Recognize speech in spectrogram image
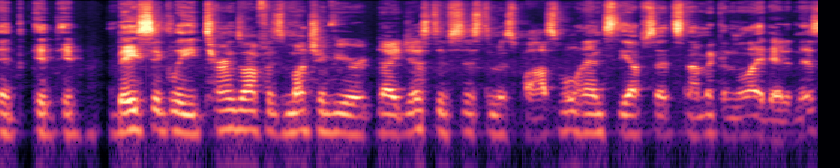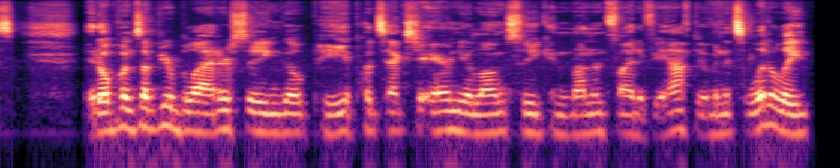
it, it, it basically turns off as much of your digestive system as possible hence the upset stomach and the lightheadedness it opens up your bladder so you can go pee it puts extra air in your lungs so you can run and fight if you have to I mean it's literally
